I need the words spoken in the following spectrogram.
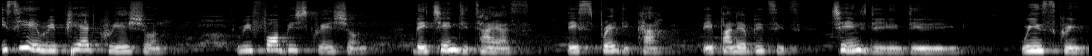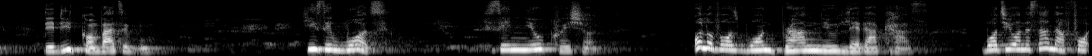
Is he a repaired creation? Refurbished creation? They change the tires, they spray the car, they panel beat it, change the, the windscreen. They did convertible. He's a what? He's a new creation. All of us want brand new leather cars. But you understand that for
